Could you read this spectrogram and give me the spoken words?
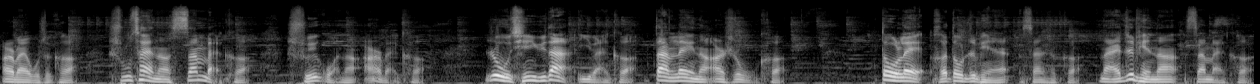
二百五十克，蔬菜呢三百克，水果呢二百克。肉禽鱼蛋一百克，蛋类呢二十五克，豆类和豆制品三十克，奶制品呢三百克，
